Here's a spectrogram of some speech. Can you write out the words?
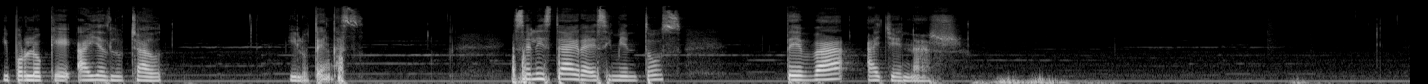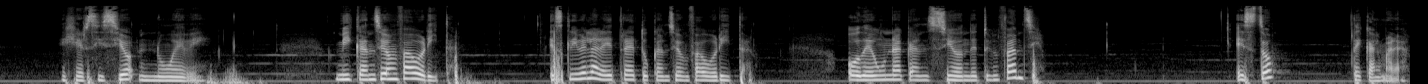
y por lo que hayas luchado y lo tengas. Esa lista de agradecimientos te va a llenar. Ejercicio 9. Mi canción favorita. Escribe la letra de tu canción favorita o de una canción de tu infancia. Esto te calmará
